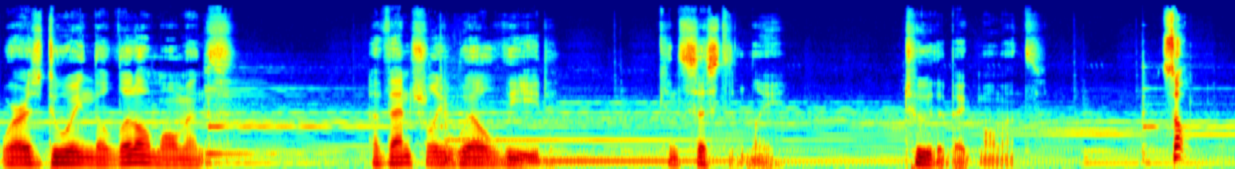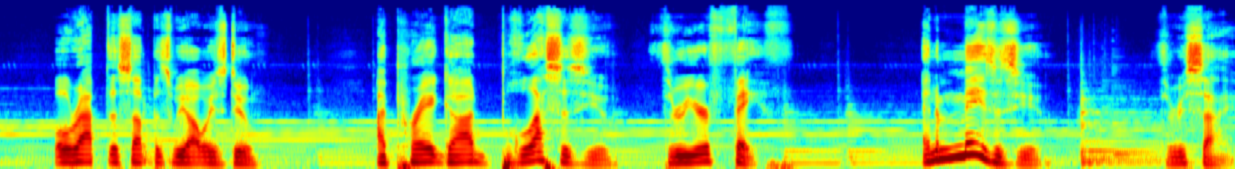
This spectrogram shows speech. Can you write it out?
whereas doing the little moments eventually will lead consistently to the big moments. So, we'll wrap this up as we always do. I pray God blesses you through your faith and amazes you through science.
